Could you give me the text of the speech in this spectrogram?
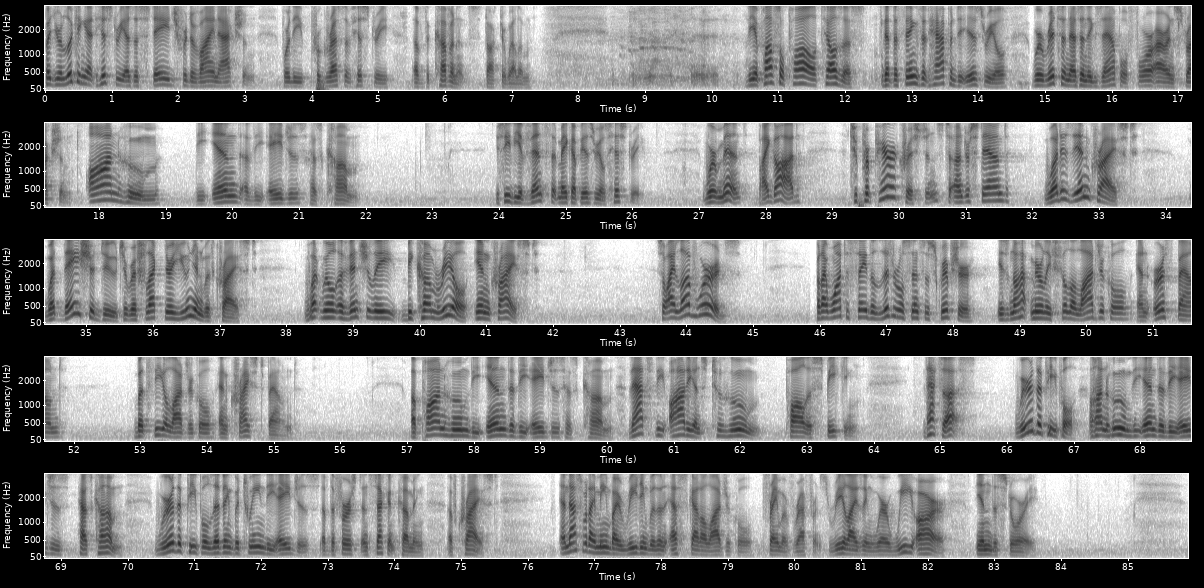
but you're looking at history as a stage for divine action, for the progressive history of the covenants, Dr. Wellum the Apostle Paul tells us that the things that happened to Israel were written as an example for our instruction, on whom the end of the ages has come. You see, the events that make up Israel's history were meant by God to prepare Christians to understand what is in Christ, what they should do to reflect their union with Christ, what will eventually become real in Christ. So I love words, but I want to say the literal sense of Scripture is not merely philological and earthbound, but theological and Christ bound. Upon whom the end of the ages has come. That's the audience to whom Paul is speaking. That's us. We're the people on whom the end of the ages has come. We're the people living between the ages of the first and second coming of Christ. And that's what I mean by reading with an eschatological frame of reference, realizing where we are in the story.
